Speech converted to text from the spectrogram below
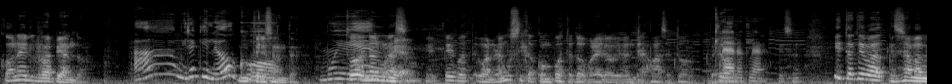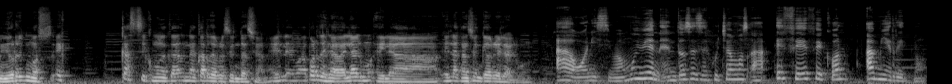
con él rapeando. Ah, mira qué loco. Interesante. Muy Todo en bien. algunas- Muy eh, eh, bueno, la música compuesta, todo por él, obviamente, las bases, todo. pero Claro, claro. eso. Y este tema que se llama Mi Ritmos es casi como una, ca- una carta de presentación. Es aparte es la, el álbum- es, la, es la canción que abre el álbum. Ah, buenísimo. Muy bien. Entonces escuchamos a FF con A mi ritmo.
